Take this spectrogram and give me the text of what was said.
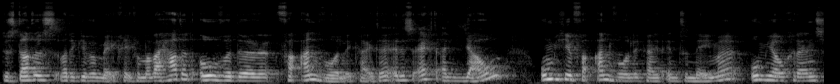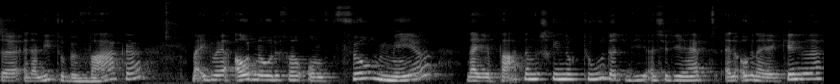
dus dat is wat ik je wil meegeven. Maar wij hadden het over de verantwoordelijkheid. Hè? Het is echt aan jou om je verantwoordelijkheid in te nemen, om jouw grenzen en dan niet te bewaken. Maar ik wil je uitnodigen om veel meer naar je partner misschien nog toe, dat die, als je die hebt, en ook naar je kinderen,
